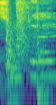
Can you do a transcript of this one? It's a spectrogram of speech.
today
